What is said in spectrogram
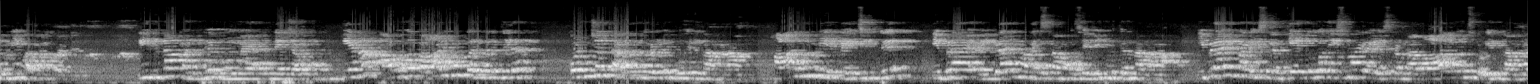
மொழி வழங்கப்பட்டது. இதுதான் வந்து உண்மை நிஜம். ஏன்னா அவங்க வாழ்வு பருவத்துல கொஞ்சம் தலைமுறைக்கு போயிருந்தாங்கன்னா ஆளுடைய பேச்சுட்டு இப்ராஹிம் இப்ராஹிம் அலைஸ்லாம் அவங்க சொல்லி கொடுத்துருந்தாங்கன்னா இப்ராஹிம் அலைஸ்லாம் கேட்கும்போது இஸ்மாயில் அலைஸ்லாம் நான் வாழணும்னு சொல்லியிருந்தாங்க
